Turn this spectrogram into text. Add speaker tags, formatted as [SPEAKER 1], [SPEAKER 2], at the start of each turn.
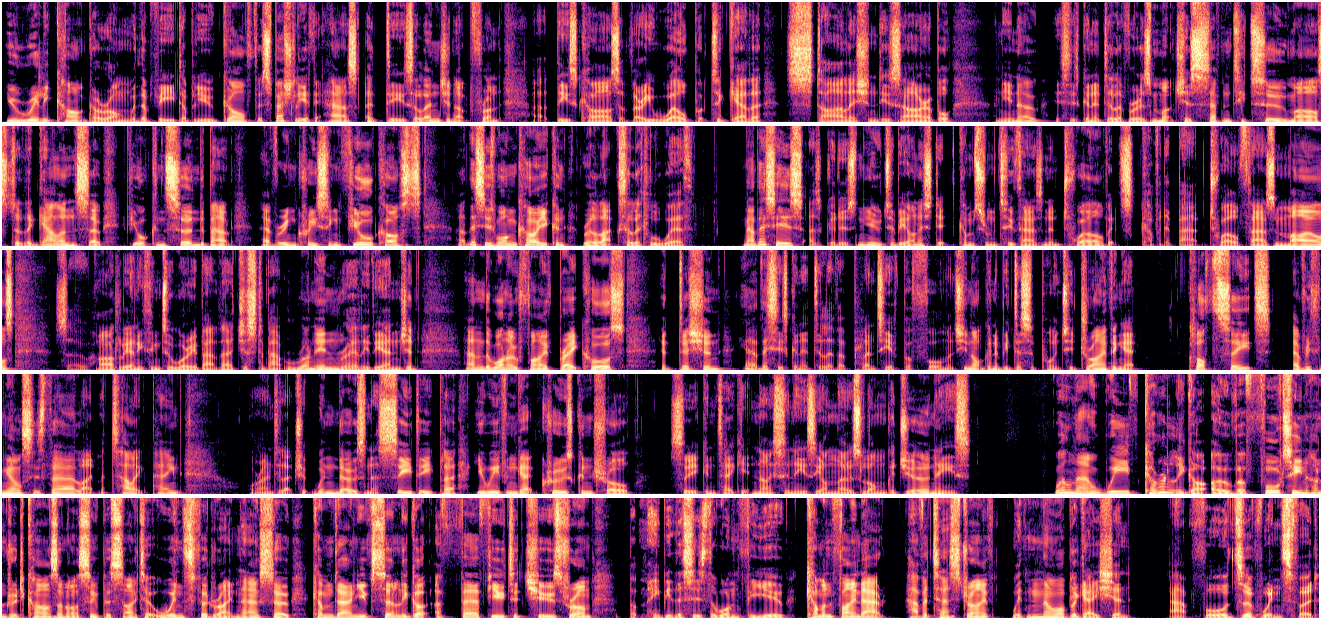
[SPEAKER 1] You really can't go wrong with a VW Golf, especially if it has a diesel engine up front. Uh, these cars are very well put together, stylish and desirable. And you know, this is going to deliver as much as 72 miles to the gallon. So if you're concerned about ever increasing fuel costs, uh, this is one car you can relax a little with. Now, this is as good as new, to be honest. It comes from 2012. It's covered about 12,000 miles. So hardly anything to worry about there. Just about run in, really, the engine. And the 105 brake horse edition, yeah, this is going to deliver plenty of performance. You're not going to be disappointed driving it. Cloth seats, everything else is there, like metallic paint, around electric windows and a CD player. You even get cruise control, so you can take it nice and easy on those longer journeys. Well, now, we've currently got over 1,400 cars on our super site at Winsford right now, so come down. You've certainly got a fair few to choose from, but maybe this is the one for you. Come and find out. Have a test drive with no obligation at Fords of Winsford.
